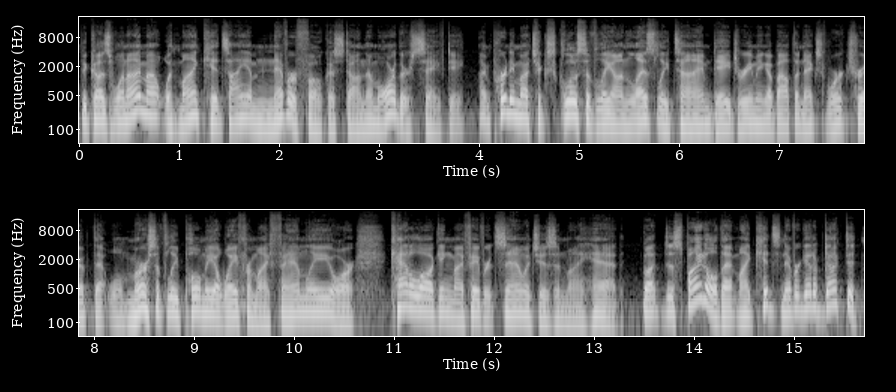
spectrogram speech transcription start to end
because when I'm out with my kids, I am never focused on them or their safety. I'm pretty much exclusively on Leslie time, daydreaming about the next work trip that will mercifully pull me away from my family or cataloging my favorite sandwiches in my head. But despite all that, my kids never get abducted.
